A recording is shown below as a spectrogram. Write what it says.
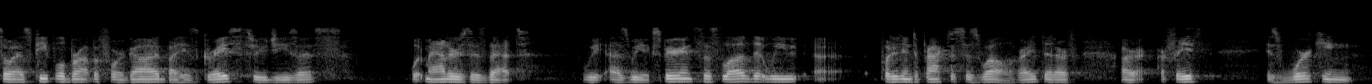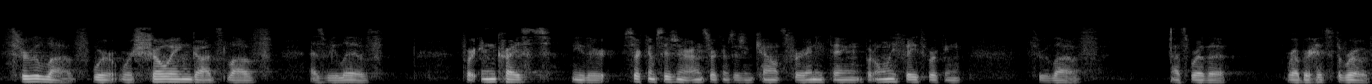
So, as people brought before God by His grace through Jesus, what matters is that we, as we experience this love, that we uh, put it into practice as well, right? That our, our, our faith is working through love. We're, we're showing God's love as we live. For in Christ, neither circumcision or uncircumcision counts for anything, but only faith working through love. That's where the rubber hits the road.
